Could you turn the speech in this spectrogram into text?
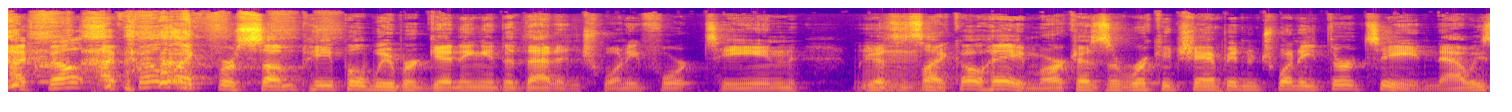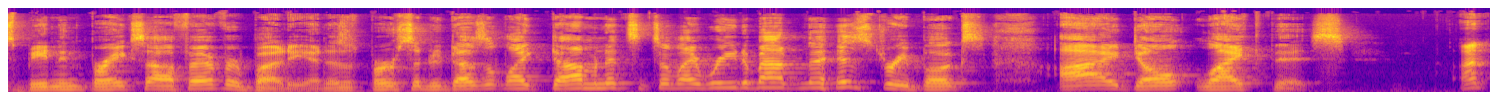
I felt I felt like for some people we were getting into that in 2014 because it's mm. like, oh hey, Marquez is a rookie champion in 2013. Now he's beating breaks off everybody. And as a person who doesn't like dominance until I read about it in the history books, I don't like this. And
